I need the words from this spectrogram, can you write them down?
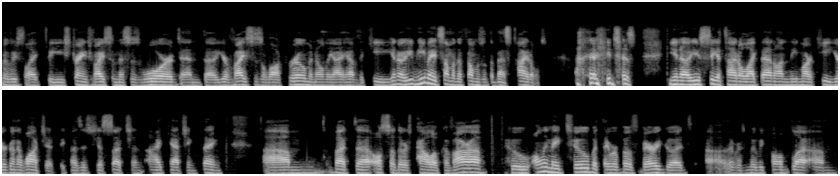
movies like The Strange Vice of Mrs. Ward and uh, Your Vice is a Locked Room and Only I Have the Key. You know, he, he made some of the films with the best titles. you just, you know, you see a title like that on the marquee, you're going to watch it because it's just such an eye-catching thing. Um, but uh, also there was Paolo Cavara, who only made two, but they were both very good. Uh, there was a movie called Bla- um,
